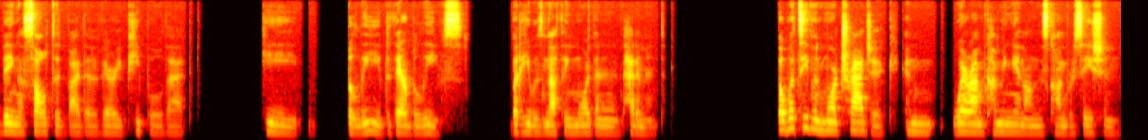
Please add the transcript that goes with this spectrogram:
being assaulted by the very people that he believed their beliefs, but he was nothing more than an impediment. But what's even more tragic, and where I'm coming in on this conversation,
